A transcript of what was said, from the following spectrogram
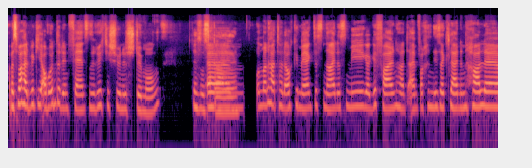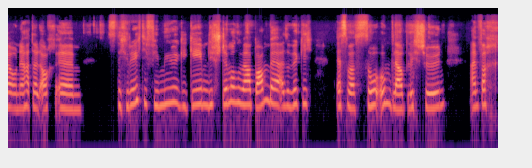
aber es war halt wirklich auch unter den Fans eine richtig schöne Stimmung. das ist geil. Ähm, und man hat halt auch gemerkt, dass Nile das mega gefallen hat, einfach in dieser kleinen Halle und er hat halt auch ähm, sich richtig viel Mühe gegeben. Die Stimmung war Bombe, also wirklich, es war so unglaublich schön. Einfach,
